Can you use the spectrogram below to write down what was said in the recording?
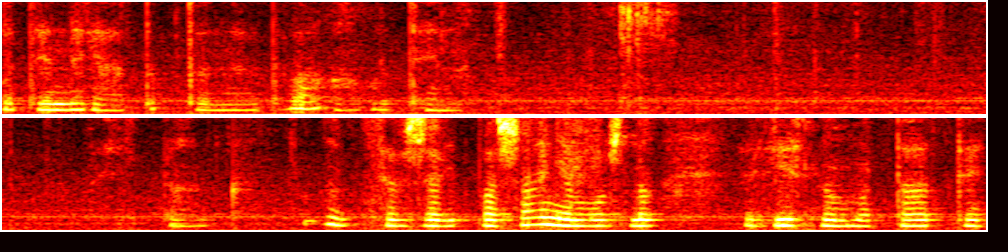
в один ряд, тобто не в два, а в один. Ось так. Ну, це вже від бажання можна, звісно, мотати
